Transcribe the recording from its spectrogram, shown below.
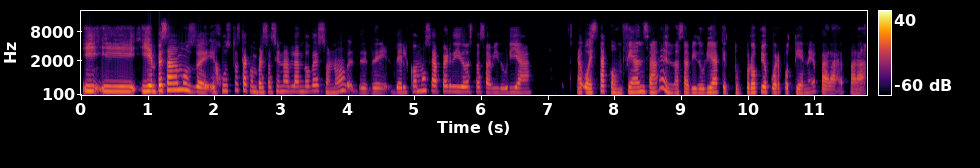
Y, y, empezábamos de, justo esta conversación hablando de eso, ¿no? De, del cómo se ha perdido esta sabiduría o esta confianza en la sabiduría que tu propio cuerpo tiene para, para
